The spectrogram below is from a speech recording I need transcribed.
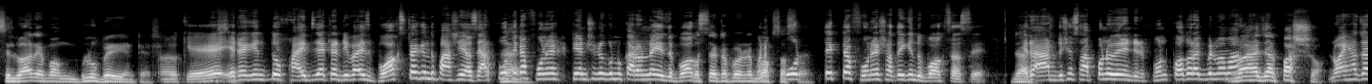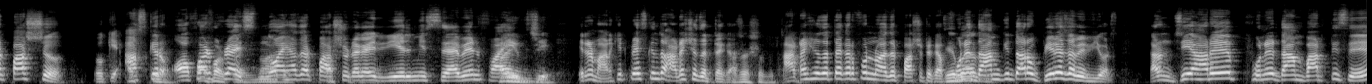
সিলভার এবং ব্লু ভেরিয়েন্টের ওকে এটা কিন্তু 5G একটা ডিভাইস বক্সটা কিন্তু পাশে আছে। আর প্রত্যেকটা ফোনের টেনশনের কোনো কারণ নাই এই যে বক্স প্রত্যেকটা ফোনের মানে বক্স আছে। প্রত্যেকটা ফোনের সাথে কিন্তু বক্স আছে। হ্যাঁ। এটা 8256 ভেরিয়েন্টের ফোন কত রাখবেন মামা? 9500 9500 ওকে আজকের অফার প্রাইস নয় হাজার পাঁচশো টাকায় Realme seven five G 5G এটার মার্কেট প্রাইস কিন্তু আঠাশ হাজার টাকা। আঠাশ হাজার টাকার ফোন নয় হাজার পাঁচশো টাকা। ফোনের দাম কিন্তু আরও বেড়ে যাবে ভিউয়ার্স কারণ যে হারে ফোনের দাম বাড়তিছে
